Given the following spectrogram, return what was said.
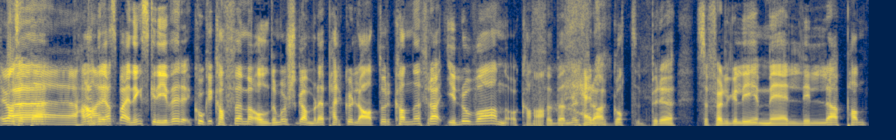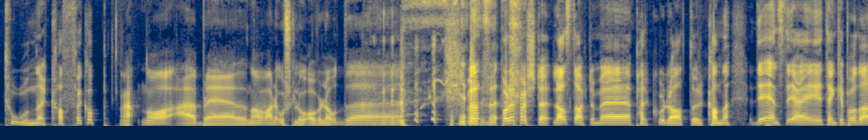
Uansett, uh, han har Andreas Beining skriver Koke kaffe med oldemors gamle perkulatorkanne fra Ilovan' og kaffebønner fra Godt brød. Selvfølgelig med lilla Pantone kaffekopp. ja, nå, er ble, nå var det Oslo Overload. Men for det første, la oss starte med perkulatorkanne. Det eneste jeg tenker på da,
